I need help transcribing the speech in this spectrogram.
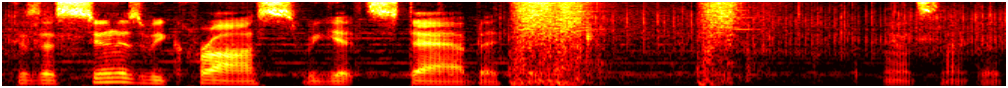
Because as soon as we cross, we get stabbed, I think. That's not good.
